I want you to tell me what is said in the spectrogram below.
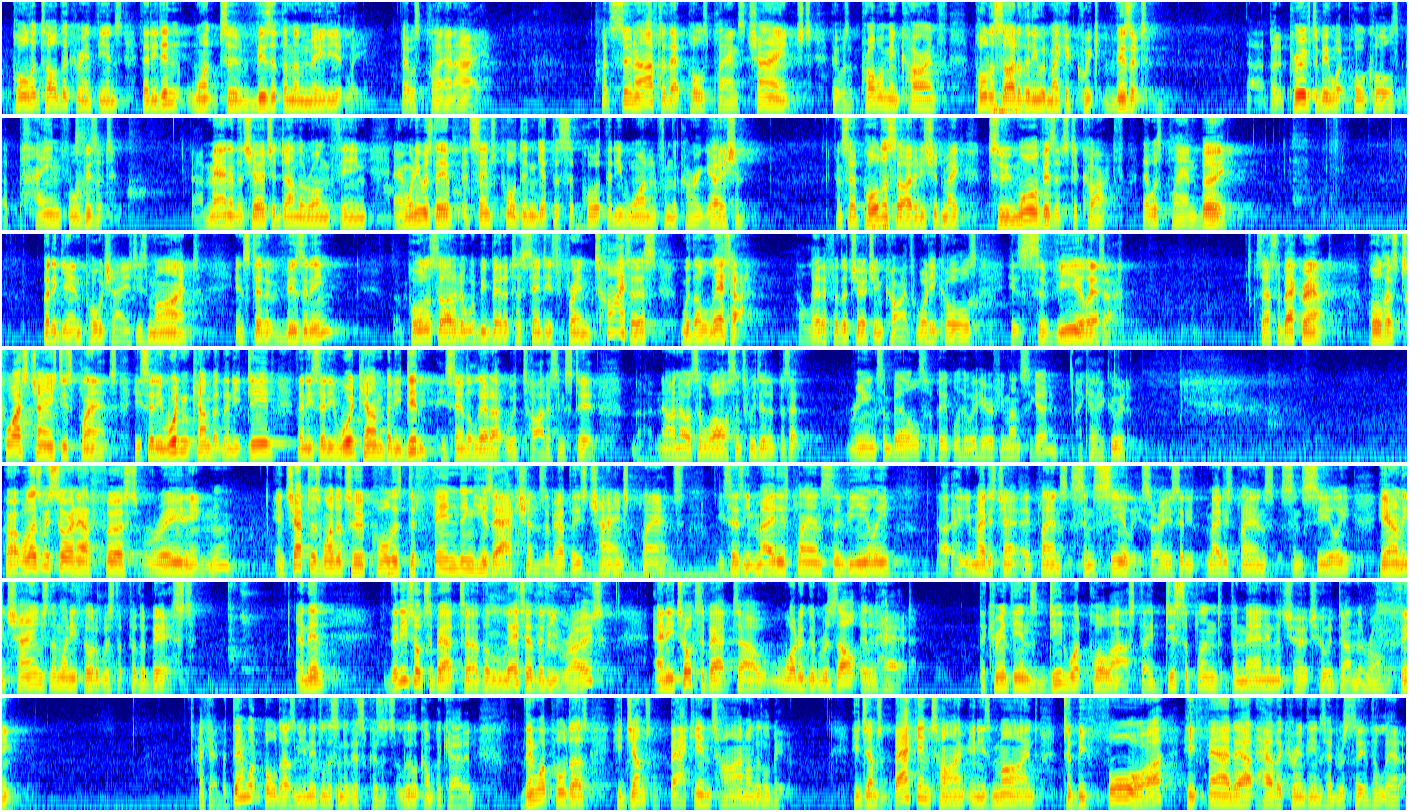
Paul had told the Corinthians that he didn't want to visit them immediately. That was plan A. But soon after that, Paul's plans changed. There was a problem in Corinth. Paul decided that he would make a quick visit. Uh, but it proved to be what Paul calls a painful visit. A man in the church had done the wrong thing, and when he was there, it seems Paul didn't get the support that he wanted from the congregation. And so Paul decided he should make two more visits to Corinth. That was plan B. But again, Paul changed his mind. Instead of visiting, Paul decided it would be better to send his friend Titus with a letter, a letter for the church in Corinth, what he calls his severe letter. So that's the background. Paul has twice changed his plans. He said he wouldn't come, but then he did. Then he said he would come, but he didn't. He sent a letter with Titus instead. Now, I know it's a while since we did it, but is that ringing some bells for people who were here a few months ago? Okay, good. All right, well, as we saw in our first reading, in chapters 1 to 2, Paul is defending his actions about these changed plans. He says he made his plans severely uh, he made his cha- uh, plans sincerely. Sorry, he said he made his plans sincerely. He only changed them when he thought it was for the best. And then, then he talks about uh, the letter that he wrote, and he talks about uh, what a good result it had had. The Corinthians did what Paul asked. They disciplined the man in the church who had done the wrong thing. Okay, but then what Paul does, and you need to listen to this because it's a little complicated. Then what Paul does, he jumps back in time a little bit. He jumps back in time in his mind to before he found out how the Corinthians had received the letter.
